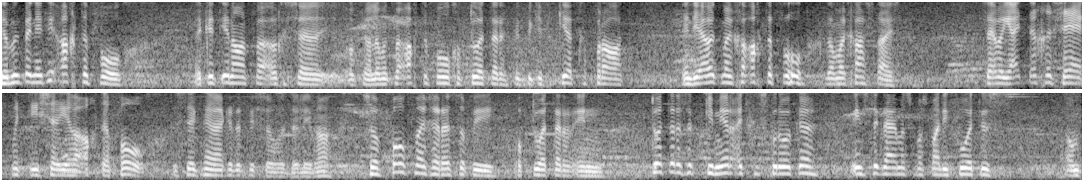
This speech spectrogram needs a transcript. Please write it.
jy moet my net nie agtervolg. Ek het eendag vir ou gesê of julle moet my agtervolg op Twitter, ek het 'n bietjie verkeerd gepraat en die ou het my geagtervolg na my gastehuis toe. Sê maar jy het nou gesê ek moet dis jou agtervolg. Dis ek nee ek het dit nie so bedoel nie, maar so volg my gerus op die op Twitter en Twitter is 'n bietjie meer uitgesproke. Instagram is mos maar die fotos om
